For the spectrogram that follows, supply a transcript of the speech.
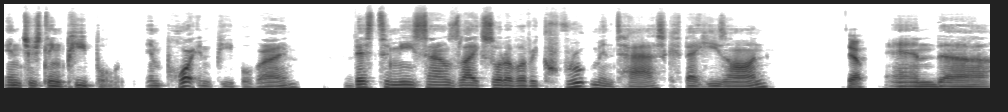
interesting people, important people, Brian. This to me sounds like sort of a recruitment task that he's on. Yep. and uh,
